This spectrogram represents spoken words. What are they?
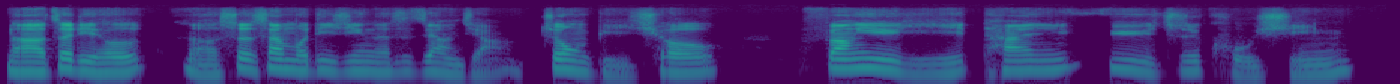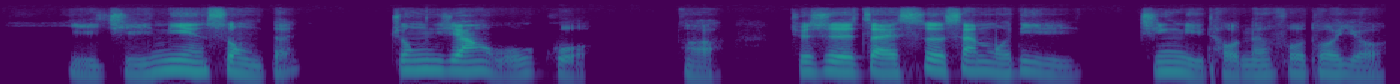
那这里头，呃，《摄三摩地经》呢是这样讲：众比丘方欲以贪欲之苦行，以及念诵等，终将无果。啊，就是在《摄三摩地经》里头呢，佛陀有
